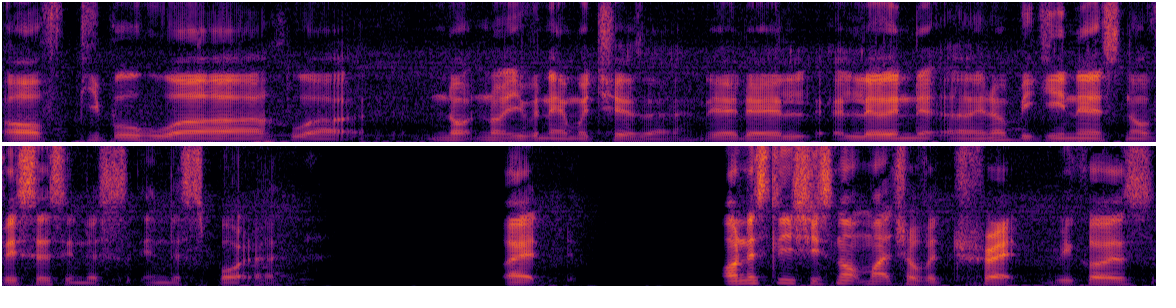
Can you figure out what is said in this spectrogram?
of people who are who are not not even amateurs. Uh. They're they learn uh, you know beginners, novices in the in the sport. Uh. But honestly, she's not much of a threat because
